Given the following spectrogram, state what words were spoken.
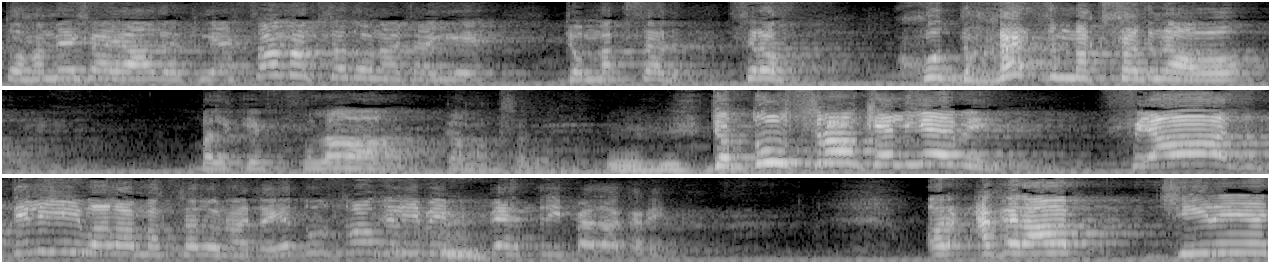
تو ہمیشہ یاد رکھیے ایسا مقصد ہونا چاہیے جو مقصد صرف خود غرض مقصد نہ ہو بلکہ فلاح کا مقصد ہو۔ جو دوسروں کے لیے بھی فیاض دلی والا مقصد ہونا چاہیے دوسروں کے لیے بھی بہتری پیدا کرے۔ اور اگر آپ جی رہے ہیں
